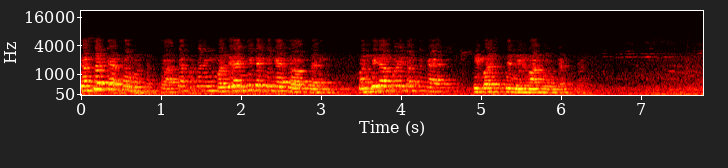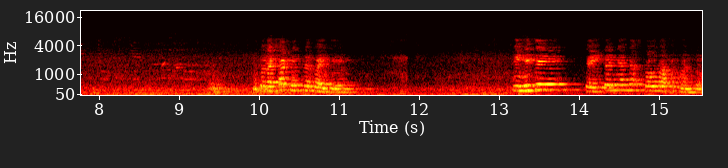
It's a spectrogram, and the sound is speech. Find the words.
कसं ते असं होऊ शकतं? आता पत्र ही मंदिराची कशी काय जबाबदारी? मंदिरामुळे कसं काय ही परिस्थिती निर्माण होऊ शकतं? तो लक्षात घेतलं पाहिजे की हे जे चैतन्याचा स्रोत आपण म्हणतो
